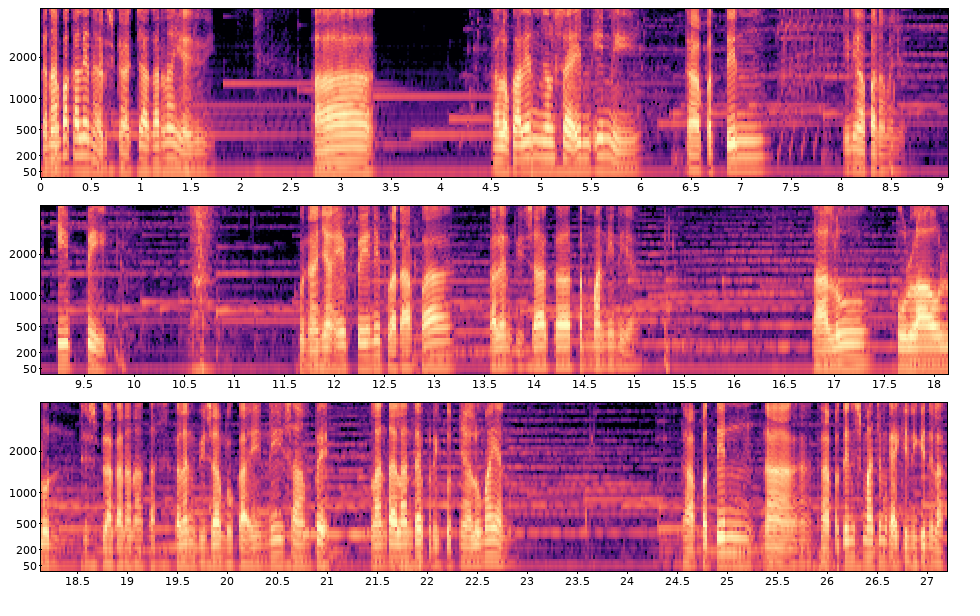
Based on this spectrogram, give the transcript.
Kenapa kalian harus gacha? Karena ya ini. Uh, kalau kalian nyelesain ini dapetin ini apa namanya? IP gunanya EP ini buat apa? Kalian bisa ke teman ini ya. Lalu pulau Lun di sebelah kanan atas. Kalian bisa buka ini sampai lantai-lantai berikutnya. Lumayan. Dapetin nah dapetin semacam kayak gini-gini lah.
